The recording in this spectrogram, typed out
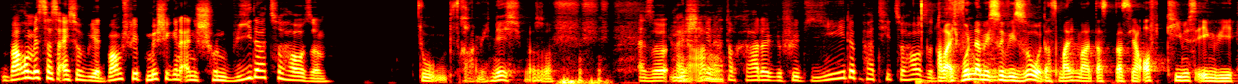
Warum ist das eigentlich so weird? Warum spielt Michigan eigentlich schon wieder zu Hause? Du, frag mich nicht. Also, also Michigan Ahnung. hat doch gerade gefühlt jede Partie zu Hause. Das Aber ich wundere mich sowieso, dass manchmal, dass, dass ja oft Teams irgendwie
